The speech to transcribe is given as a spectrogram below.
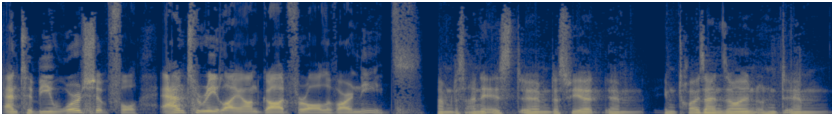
and to be worshipful and to rely on God for all of our needs. Ähm, das eine ist, ähm, dass wir ähm, ihm treu sein sollen und ähm,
